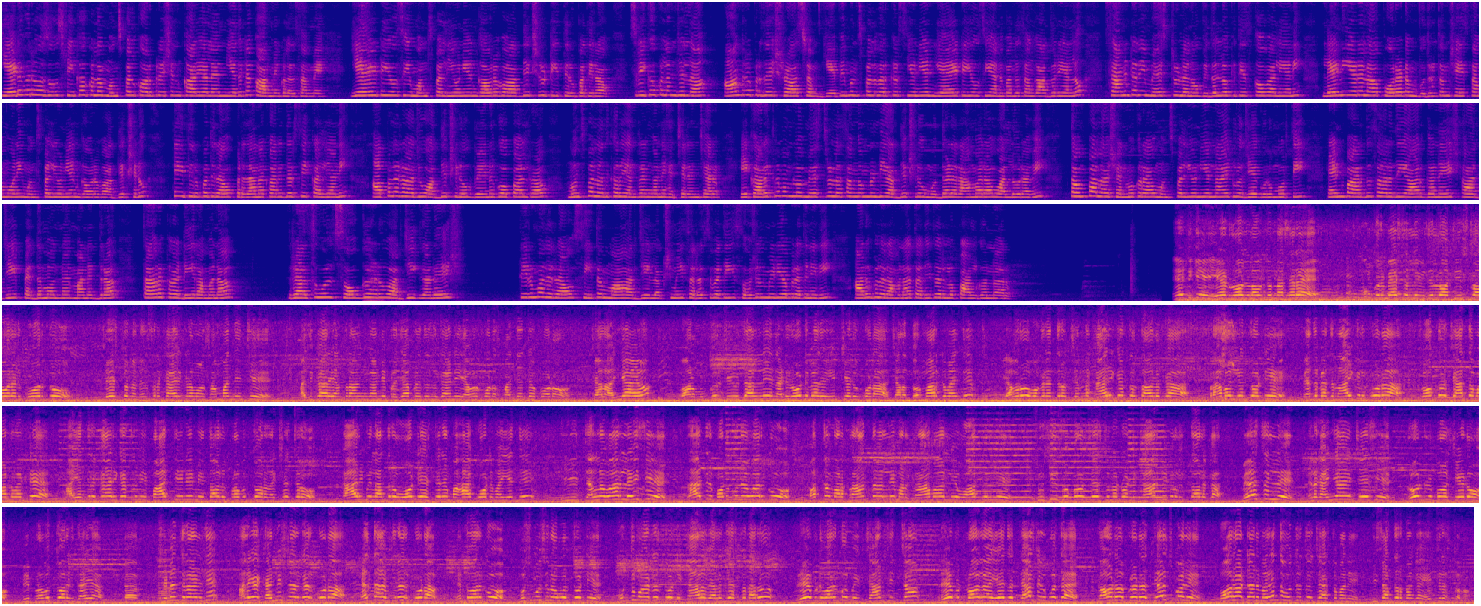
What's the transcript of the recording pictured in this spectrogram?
ఏడవ రోజు Srikakulam municipal corporation కార్యాలయం ఎదుట కార్మికుల సమ్మె. ఏఐటియుసి మున్సిపల్ యూనియన్ గౌరవ అధ్యక్షుడు టి తిరుపతిరావు. శ్రీకాకుళం జిల్లా ఆంధ్రప్రదేశ్ రాష్ట్రం AP municipal workers union AITUC అనుబంధ సంఘ ఆధ్వర్యంలో శానిటరీ మేస్త్రులను విధుల్లోకి తీసుకోవాలి అని లేని ఏడల పోరాటం ఉధృతం చేస్తాము అని మున్సిపల్ యూనియన్ గౌరవ అధ్యక్షుడు టి తిరుపతిరావు ప్రధాన కార్యదర్శి కళ్యాణి అప్పలరాజు అధ్యక్షుడు వేణుగోపాలరావు మున్సిపల్ అధికార యంత్రాంగాన్ని హెచ్చరించారు. ఈ కార్యక్రమంలో మేస్త్రుల సంఘం నుండి అధ్యక్షుడు ముద్దడ రామారావు అల్లు రవి తంపాల షణ్ముఖరావు మున్సిపల్ యూనియన్ నాయకులు J Gurumurthy N Parthasarathi R Ganesh RG పెద్ద మనిద్ర తారక డి రమణ రసూల్ సోగ్గాడు అర్జీ గణేష్ తిరుమలరావు సీతమ్మ అర్జీ లక్ష్మి సరస్వతి సోషల్ మీడియా ప్రతినిధి అరుగుల రమణ తదితరులు పాల్గొన్నారు. నేటికి ఏడు రోజులు అవుతున్నా సరే ముగ్గురు మేస్త్రుల్ని విధుల్లో తీసుకోవాలని కోరుతూ చేస్తున్న నిరసన కార్యక్రమం సంబంధించి అధికార యంత్రాంగాన్ని ప్రజాప్రతినిధులు కానీ ఎవరు కూడా స్పందించకపోవడం చాలా అన్యాయం. వాళ్ళ ముగ్గురు జీవితాలని నడి రోడ్డు మీద ఈడ్చేయడం కూడా చాలా దుర్మార్గమైంది. ఎవరో ఒకరిద్దరు చిన్న కార్యకర్తల తాలూకా ప్రాబల్యంతో పెద్ద పెద్ద నాయకులు కూడా చూద్దాం చేద్దాం అంటే ఆ ఇద్దరు కార్యకర్తలు మీ పార్టీని మీ తాలూకు ప్రభుత్వాన్ని రక్షించరు. కార్మికులందరూ ఓటేస్తేనే మహాకూటమి అయ్యింది. ఈ తెల్లవారు లేచి రాత్రి పడుకునే వరకు మొత్తం మన ప్రాంతాల్ని మన గ్రామాల్ని వార్డుల్ని శుచి శుభ్రం చేస్తున్నటువంటి కార్మికుల తాలూకా మేస్తుల్ని ఇలాగ అన్యాయం చేసి రోడ్డు రిపోర్ట్ చేయడం మీ ప్రభుత్వానికి దయ క్షమించడానికి అలాగే కమిషనర్ గారు కూడా హెల్త్ ఆఫీసర్ గారు కూడా ఇంతవరకు ముసిముసి నవ్వులతోటి ముద్దు మాటలతోటి కాలం వెలజేస్తున్నారు రేపటి వరకు మీకు ఛాన్స్ ఇచ్చాం. రేపటిలోగా ఏదో తేల్చకపోతే తాడో పేడో తేల్చుకొని పోరాటాన్ని మరింత ఉధృతం చేస్తామని ఈ సందర్భంగా హెచ్చరిస్తున్నాం.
